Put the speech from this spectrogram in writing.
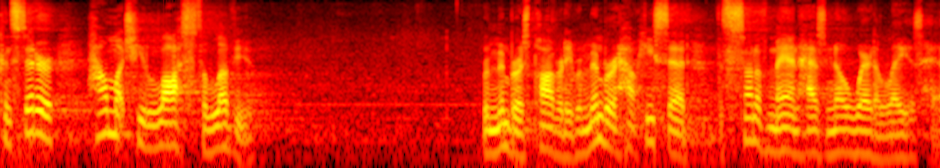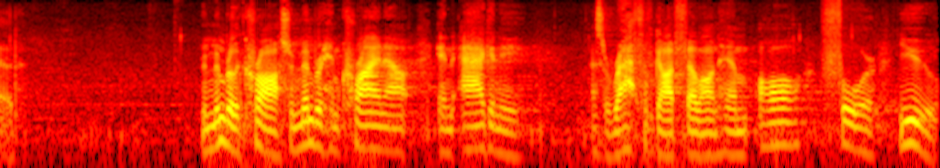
consider how much he lost to love you. Remember his poverty. Remember how he said, The Son of Man has nowhere to lay his head. Remember the cross. Remember him crying out in agony as the wrath of God fell on him, all for you.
